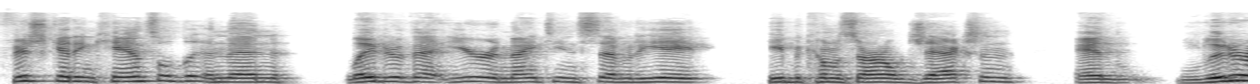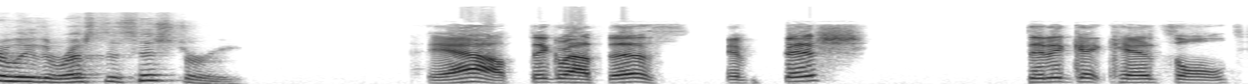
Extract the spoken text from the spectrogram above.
Fish getting canceled, and then later that year in 1978, he becomes Arnold Jackson, and literally the rest is history. Yeah, think about this. If Fish didn't get canceled,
